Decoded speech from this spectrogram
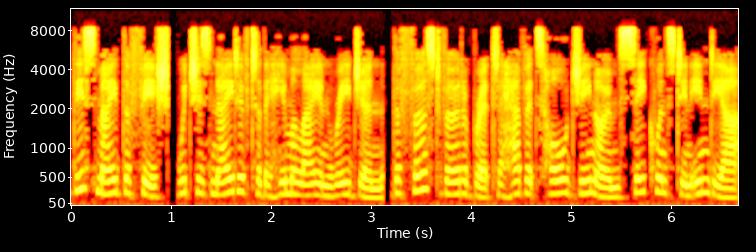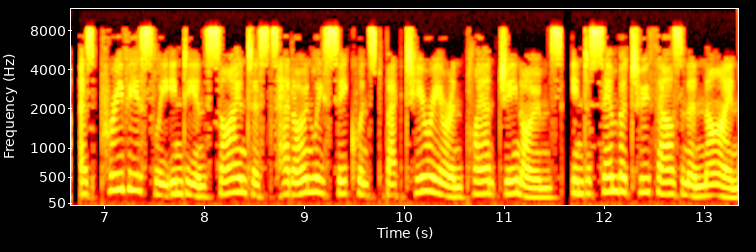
This made the fish, which is native to the Himalayan region, the first vertebrate to have its whole genome sequenced in India, as previously Indian scientists had only sequenced bacteria and plant genomes. In December 2009,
